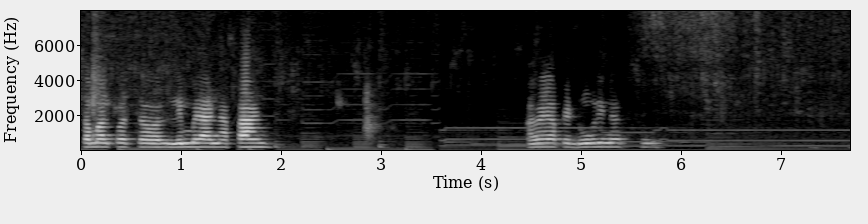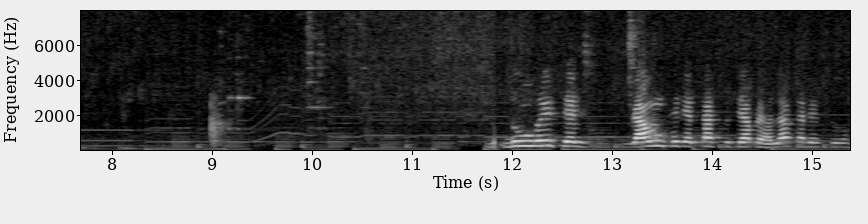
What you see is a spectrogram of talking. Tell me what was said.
તમાલપત્ર લીમડાના પાન. હવે આપણે ડુંગળી નાખશું. ડુંગળી છે, બ્રાઉન થઈ જાય ત્યાં સુધી આપણે હલાવતા રહીશું.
